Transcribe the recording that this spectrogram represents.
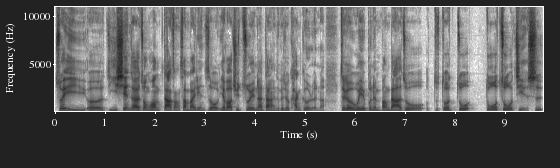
所以呃，以现在的状况大涨三百点之后，要不要去追？那当然这个就看个人了，这个我也不能帮大家做做做。多做解释，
